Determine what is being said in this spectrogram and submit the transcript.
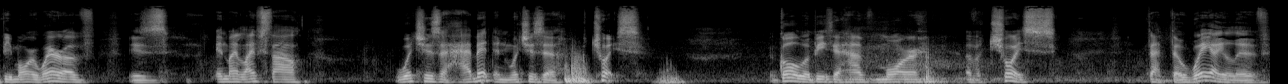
be more aware of is in my lifestyle which is a habit and which is a choice. The goal would be to have more of a choice that the way I live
